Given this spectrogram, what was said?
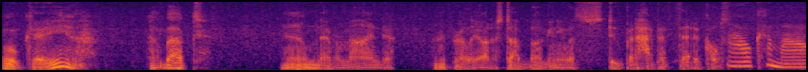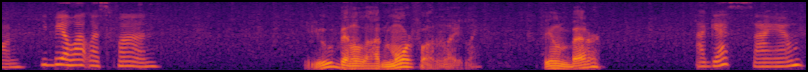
Okay, uh, how about... Well, never mind. I probably ought to stop bugging you with stupid hypotheticals. Oh, come on. You'd be a lot less fun. You've been a lot more fun lately. Feeling better? I guess I am.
